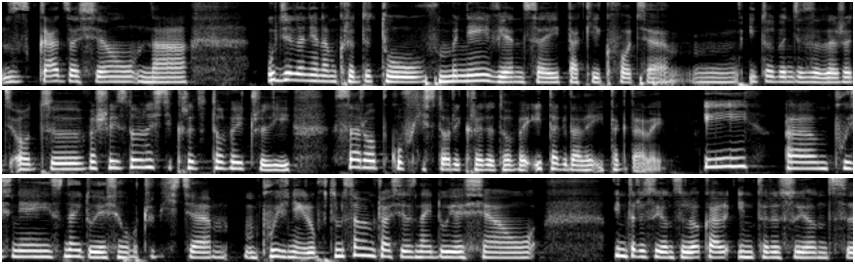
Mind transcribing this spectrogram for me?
zgadza się na udzielenie nam kredytu w mniej więcej takiej kwocie mm, i to będzie zależeć od y, waszej zdolności kredytowej, czyli zarobków, historii kredytowej itd., tak itd. Tak I um, później znajduje się oczywiście, później lub w tym samym czasie znajduje się interesujący lokal, interesujący,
